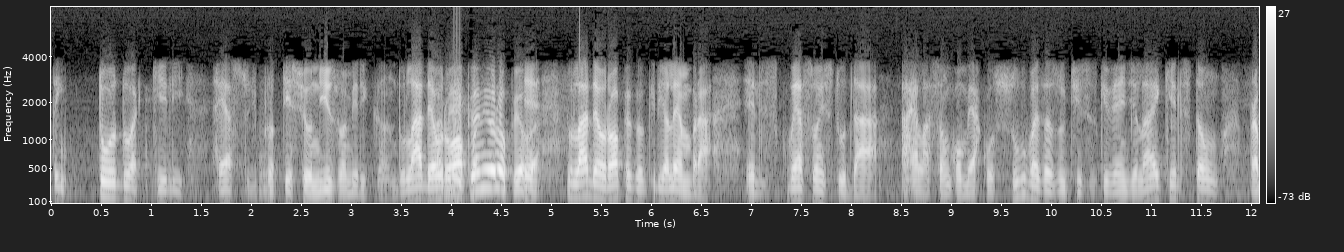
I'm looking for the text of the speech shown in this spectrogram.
tem todo aquele resto de protecionismo americano. Do lado da Europa. Americano e europeu. É, do lado da Europa é que eu queria lembrar. Eles começam a estudar a relação com o Mercosul, mas as notícias que vêm de lá é que eles estão, para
